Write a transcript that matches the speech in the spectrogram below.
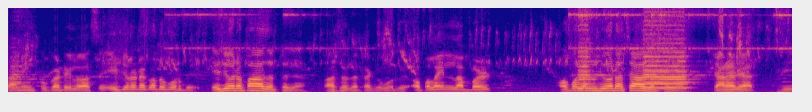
রানিং কুকাটেলো আছে। এই জোড়াটা কত পড়বে? এই জোড়া পাঁচ হাজার টাকা। পাঁচ হাজার টাকা পড়বে। অপলাইন লাভবার্ড অপলাইন জোড়া চার হাজার টাকা। চার হাজার? জি।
